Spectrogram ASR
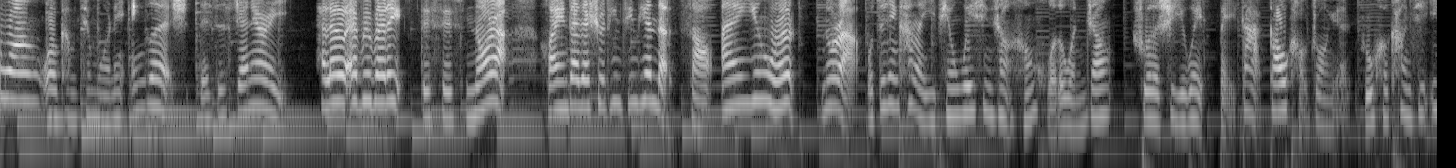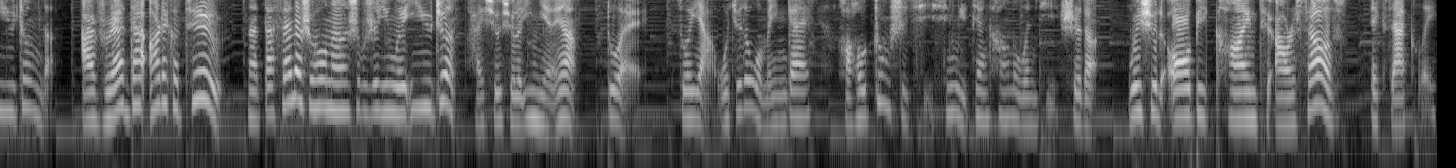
everyone, welcome to Morning English. This is January. Hello, everybody. This is Nora. 欢迎大家收听今天的早安英文。Nora，我最近看了一篇微信上很火的文章，说的是一位北大高考状元如何抗击抑郁症的。I've read that article too. 那大三的时候呢，是不是因为抑郁症还休学了一年呀？对，所以啊，我觉得我们应该好好重视起心理健康的问题。是的，We should all be kind to ourselves. Exactly.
